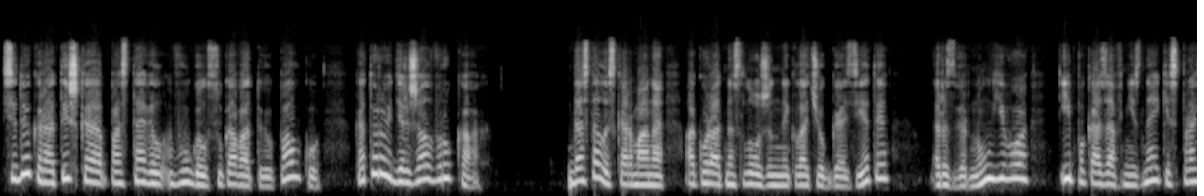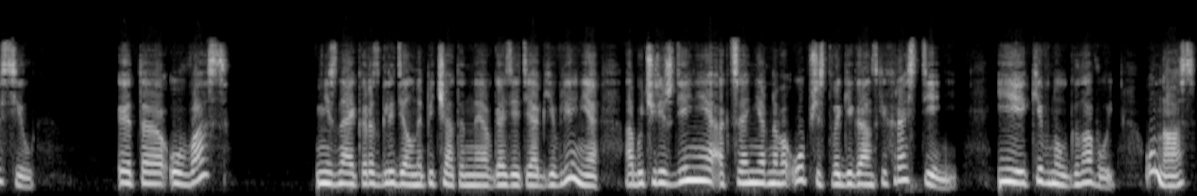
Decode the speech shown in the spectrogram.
седой коротышка поставил в угол суковатую палку, которую держал в руках. Достал из кармана аккуратно сложенный клочок газеты, развернул его и, показав Незнайке, спросил, «Это у вас?» Незнайка разглядел напечатанное в газете объявление об учреждении акционерного общества гигантских растений и кивнул головой. «У нас».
